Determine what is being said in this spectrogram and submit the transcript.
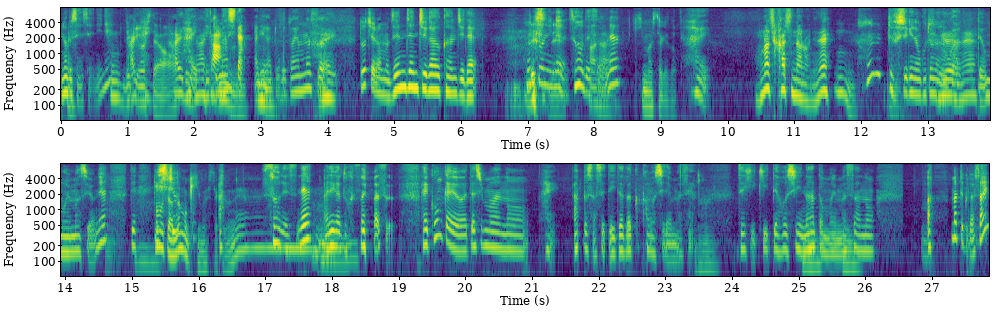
のぶ先生にね、うんできましたよ。はい。はい、できました。ました。ありがとうございます。はい。どちらも全然違う感じで、本当にね、ですそうですよはいはい。ね。聞きましたけど。はい、同じ歌詞なのにね。うん。なんて不思議なことなのかって思いますよね。で、ともちゃんの瞬も聞きましたけどね。そうですね。ありがとうございます。はい、今回は私もあの、はい、アップさせていただくかもしれません。ぜひ聞いてほしいなと思います。あの、あ、待ってください。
